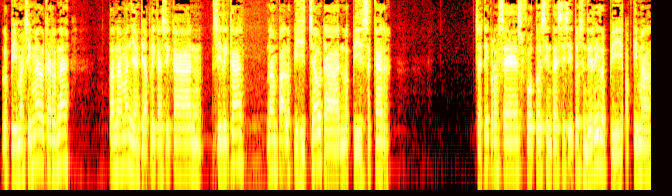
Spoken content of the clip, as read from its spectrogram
lebih maksimal karena tanaman yang diaplikasikan silika nampak lebih hijau dan lebih segar. Jadi proses fotosintesis itu sendiri lebih optimal.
